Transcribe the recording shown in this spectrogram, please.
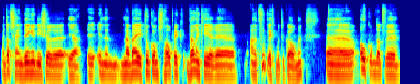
En dat zijn dingen die zullen ja, in de nabije toekomst, hoop ik, wel een keer uh, aan het voetlicht moeten komen. Uh, ook omdat we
